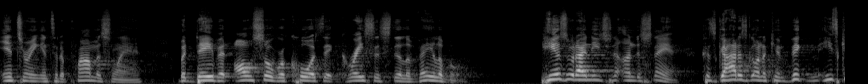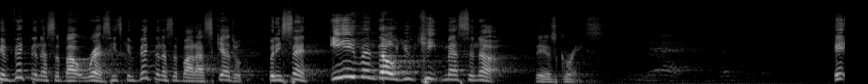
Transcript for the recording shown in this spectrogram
entering into the promised land, but David also records that grace is still available. Here's what I need you to understand because God is going to convict, He's convicting us about rest, He's convicting us about our schedule, but He's saying, even though you keep messing up, there's grace. Yes,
